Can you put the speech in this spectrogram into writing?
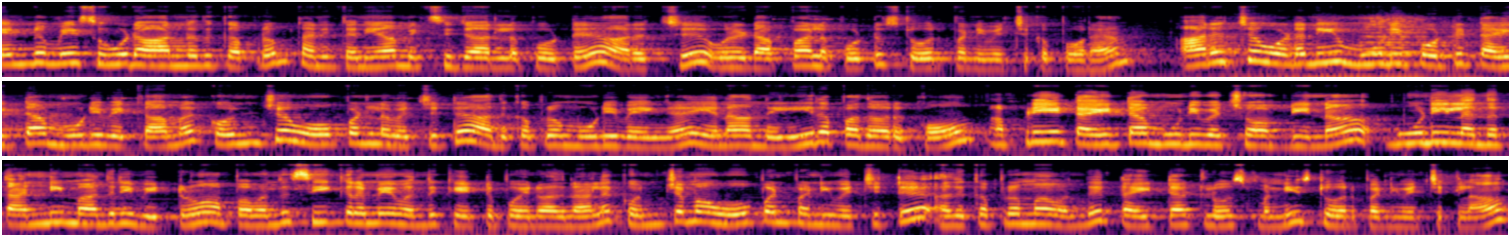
ரெண்டுமே சூடு ஆறுனதுக்கப்புறம் தனித்தனியாக மிக்ஸி ஜாரில் போட்டு அரைச்சி ஒரு டப்பாவில் போட்டு ஸ்டோர் பண்ணி வச்சுக்க போகிறேன் அரைச்ச உடனே மூடி போட்டு டைட்டாக மூடி வைக்காமல் கொஞ்சம் ஓப்பனில் வச்சுட்டு அதுக்கப்புறம் மூடி வைங்க. ஏன்னா அந்த ஈரப்பதம் இருக்கும். அப்படியே டைட்டாக மூடி வச்சோம் அப்படின்னா மூடியில் அந்த தண்ணி மாதிரி விட்டுரும். அப்போ வந்து சீக்கிரமே வந்து கெட்டு போயிடும். அதனால கொஞ்சமாக ஓப்பன் பண்ணி வச்சுட்டு அதுக்கப்புறமா வந்து டைட்டாக க்ளோஸ் பண்ணி ஸ்டோர் பண்ணி வச்சுக்கலாம்.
